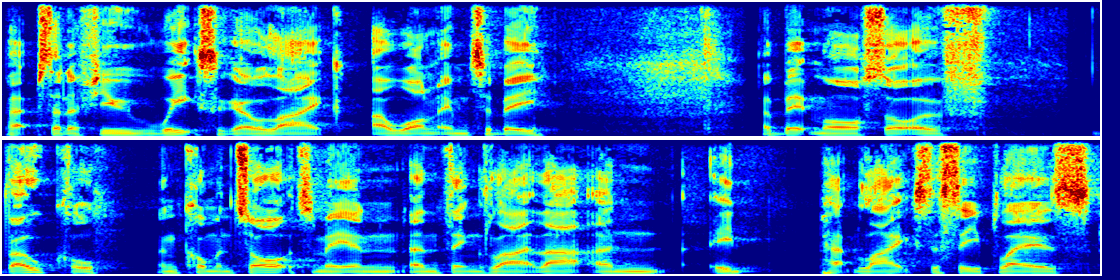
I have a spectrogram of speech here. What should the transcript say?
Pep said a few weeks ago, like, I want him to be a bit more sort of vocal and come and talk to me and, and things like that. And he, Pep likes to see players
